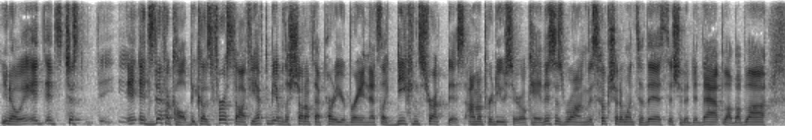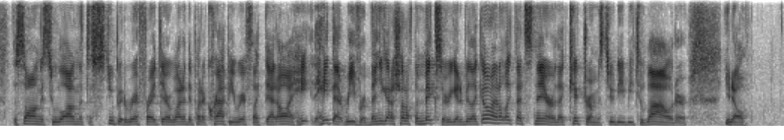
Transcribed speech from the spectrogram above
you know, it, it's just it, it's difficult because first off, you have to be able to shut off that part of your brain that's like deconstruct this. I'm a producer. Okay, this is wrong. This hook should have went to this. This should have did that, blah, blah, blah. The song is too long. That's a stupid riff right there. Why did they put a crappy riff like that? Oh, I hate hate that reverb. Then you got to shut off the mixer. You got to be like, oh, I don't like that snare. That kick drum is 2 dB too loud. Or, you know,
